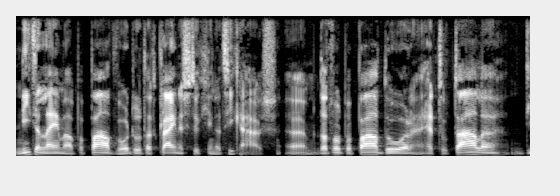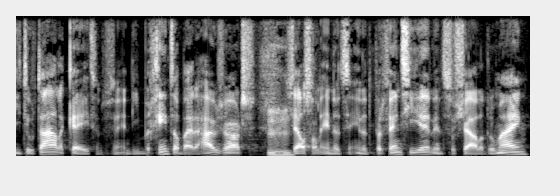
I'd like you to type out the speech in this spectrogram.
niet alleen maar bepaald wordt door dat kleine stukje in het ziekenhuis. Uh, dat wordt bepaald door het totale, die totale keten. Dus, die begint al bij de huisarts, mm -hmm. zelfs al in het, in het preventie, in het sociale domein.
